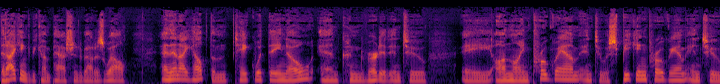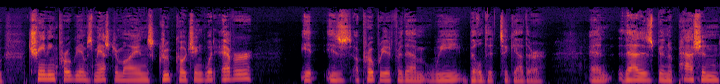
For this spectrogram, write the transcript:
that I can become passionate about as well. And then I help them take what they know and convert it into a online program, into a speaking program, into training programs, masterminds, group coaching, whatever it is appropriate for them, we build it together. And that has been a passion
